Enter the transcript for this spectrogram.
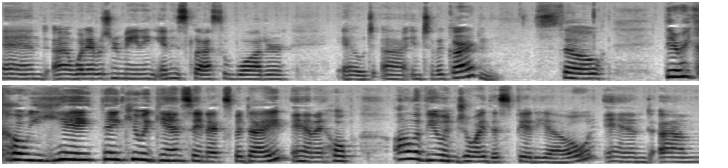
and uh, whatever's remaining in his glass of water out uh, into the garden. So there we go. Yay. Thank you again, St. Expedite. And I hope all of you enjoyed this video and um,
